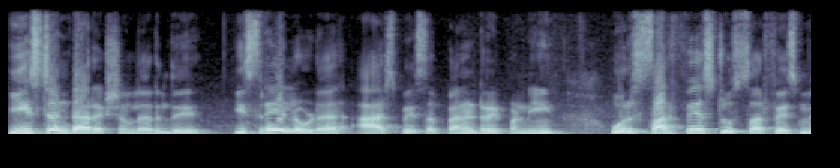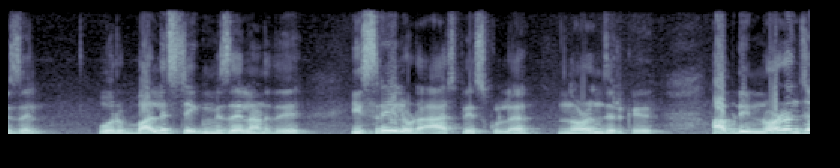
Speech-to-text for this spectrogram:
ஈஸ்டர்ன் டைரக்ஷன்ல இருந்து இஸ்ரேலோட ஏர் ஸ்பேஸை பெனட்ரேட் பண்ணி ஒரு சர்ஃபேஸ் டு சர்ஃபேஸ் மிசைல் ஒரு பலிஸ்டிக் மிசைல் ஆனது இஸ்ரேலோட ஏர்ஸ்பேஸ்க்குள்ளே நுழைஞ்சிருக்கு. அப்படி நுழைஞ்ச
